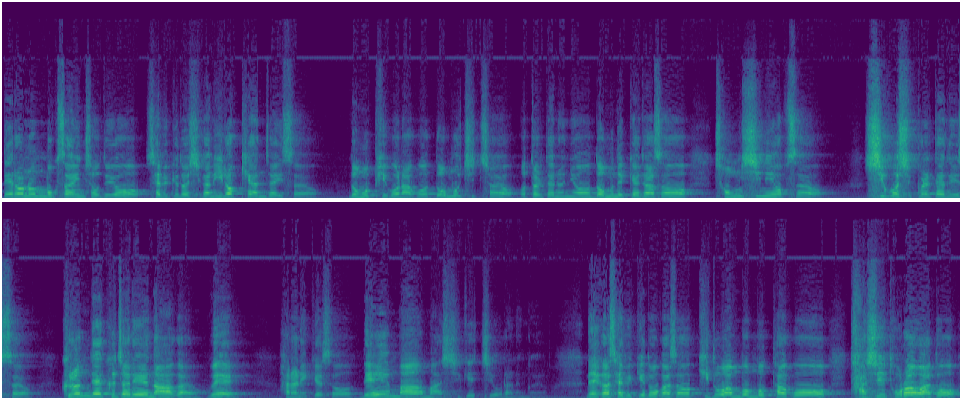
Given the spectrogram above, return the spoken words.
때로는 목사인 저도요, 새벽 기도 시간에 이렇게 앉아 있어요. 너무 피곤하고 너무 지쳐요. 어떨 때는요, 너무 늦게 자서 정신이 없어요. 쉬고 싶을 때도 있어요. 그런데 그 자리에 나아가요. 왜? 하나님께서 내 마음 아시겠지요라는 거예요. 내가 새벽 기도 가서 기도 한 번 못하고 다시 돌아와도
